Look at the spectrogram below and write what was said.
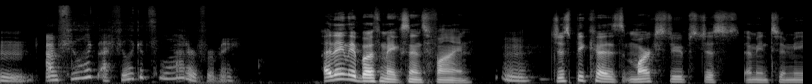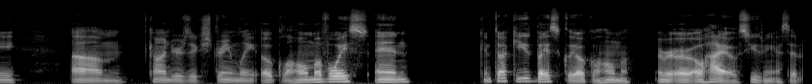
Mm, I feel like I feel like it's the latter for me. I think they both make sense fine. Mm. Just because Mark Stoops just I mean to me um conjures extremely Oklahoma voice and Kentucky is basically Oklahoma or, or Ohio, excuse me. I said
